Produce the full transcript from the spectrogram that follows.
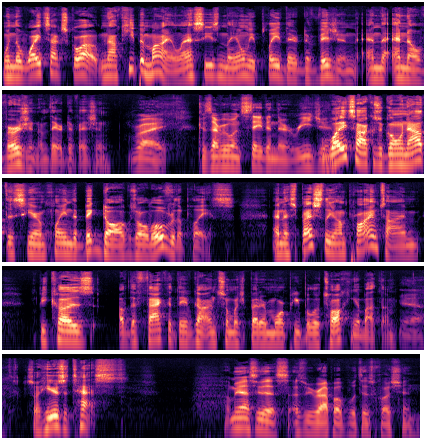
when the White Sox go out. Now, keep in mind, last season they only played their division and the NL version of their division. Right. Because everyone stayed in their region. White Sox are going out this year and playing the big dogs all over the place, and especially on prime time because of the fact that they've gotten so much better. More people are talking about them. Yeah. So here's a test. Let me ask you this as we wrap up with this question.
